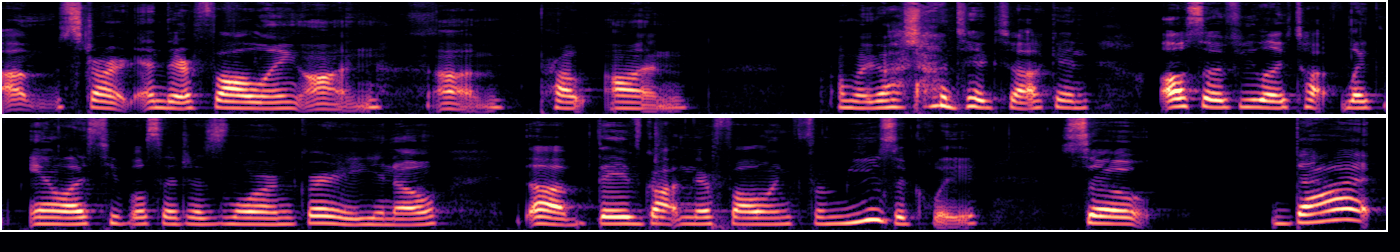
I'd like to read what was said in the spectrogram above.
um, start and they're following on um, pro- on oh my gosh on TikTok and also if you like talk like analyze people such as Loren Gray, you know, uh, they've gotten their following from Musical.ly. So that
